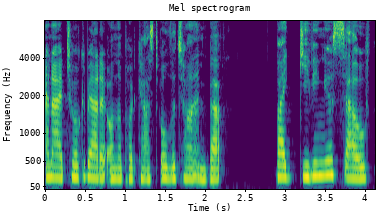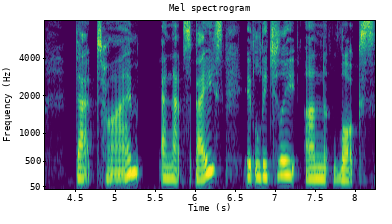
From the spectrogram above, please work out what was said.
And I talk about it on the podcast all the time, but by giving yourself that time and that space, it literally unlocks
